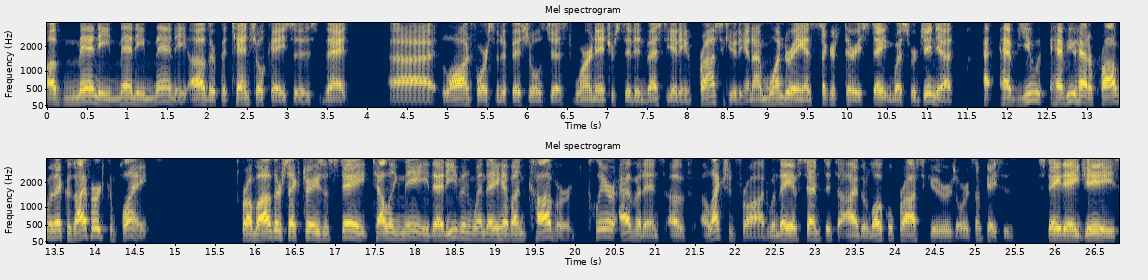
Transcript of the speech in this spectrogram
of many, many, many other potential cases that uh, law enforcement officials just weren't interested in investigating and prosecuting. And I'm wondering, as Secretary of State in West Virginia, ha- have you have you had a problem with that? Because I've heard complaints from other secretaries of state telling me that even when they have uncovered clear evidence of election fraud, when they have sent it to either local prosecutors or in some cases state AGs,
